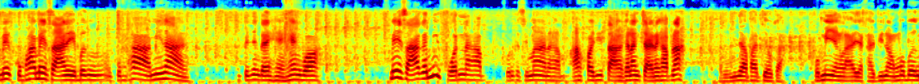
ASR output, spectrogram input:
เมษกุมภาเมษานี่เบิ่งกุมภามีหน้าเป็นยังไงแห้งแห้งบ่เมษาก็มีฝนนะครับฝนกสิมานะครับอะคอยที่ตามกำลังใจนะครับนะผมวิญาพาเที่ยวกะผมมีอย่างไรอยากให้พี่น้องมาเบิ่ง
